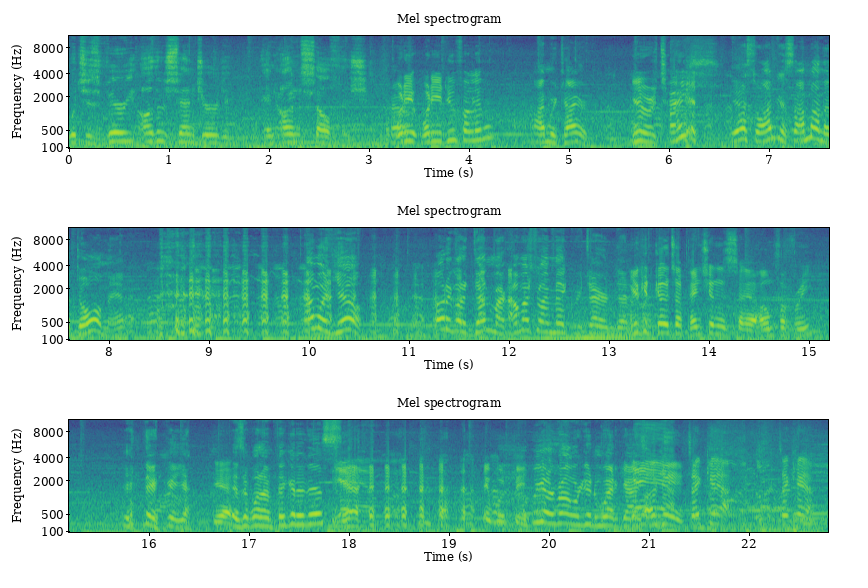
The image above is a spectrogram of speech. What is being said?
which is very other centered and unselfish. What do you What do you do for a living? I'm retired. You're retired. Yeah, so I'm just, I'm on the dole, man. I'm with you. I want to go to Denmark. How much do I make retired in Denmark? You could go to a pensioner's uh, home for free. Yeah, there you go, yeah. Yeah. Is it what I'm thinking it is? Yeah. it would be. We gotta run, we're getting wet, guys. Okay, take care. Take care.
